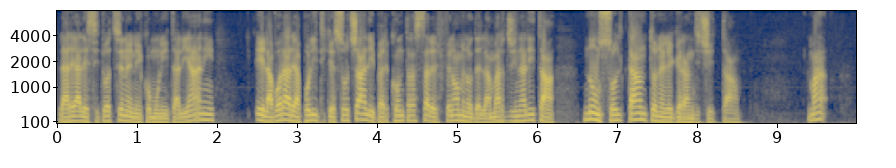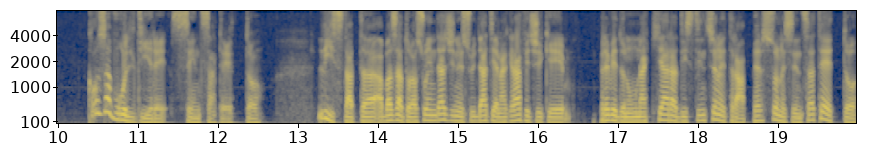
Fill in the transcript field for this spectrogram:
la reale situazione nei comuni italiani e lavorare a politiche sociali per contrastare il fenomeno della marginalità non soltanto nelle grandi città. Ma Cosa vuol dire senza tetto? L'Istat ha basato la sua indagine sui dati anagrafici che prevedono una chiara distinzione tra persone senza tetto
